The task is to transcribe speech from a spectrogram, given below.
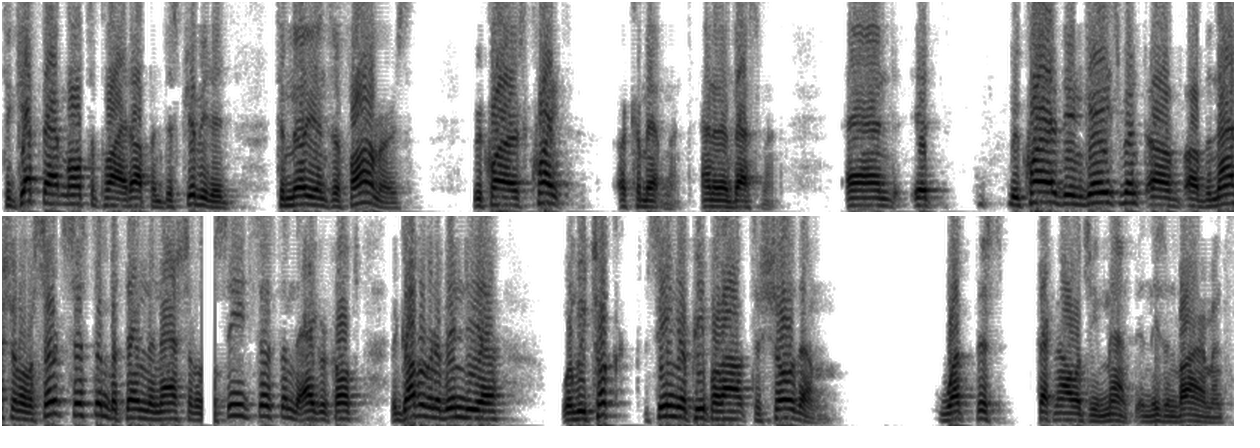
To get that multiplied up and distributed to millions of farmers, requires quite a commitment and an investment. And it required the engagement of, of the national research system, but then the national seed system, the agriculture, the government of India, when we took senior people out to show them what this technology meant in these environments,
